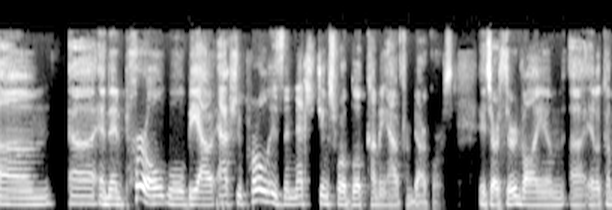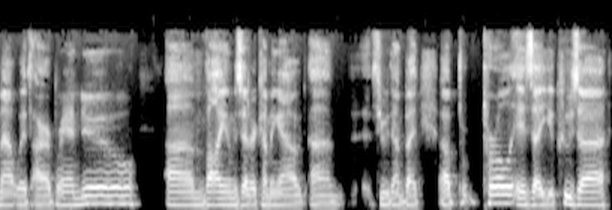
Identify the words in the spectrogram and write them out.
Um, uh, and then pearl will be out. Actually pearl is the next jinx world book coming out from dark horse. It's our third volume. Uh, it'll come out with our brand new um, volumes that are coming out um, through them. But uh, P- pearl is a yakuza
